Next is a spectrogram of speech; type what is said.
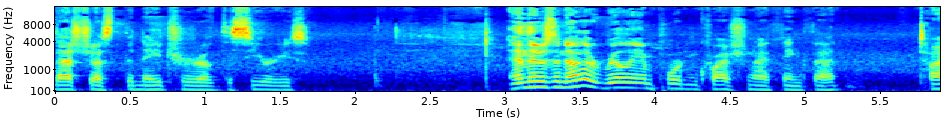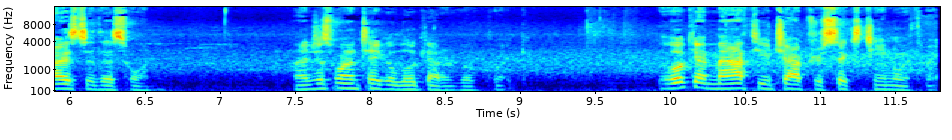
That's just the nature of the series. And there's another really important question I think that ties to this one. I just want to take a look at it real quick. Look at Matthew chapter 16 with me.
